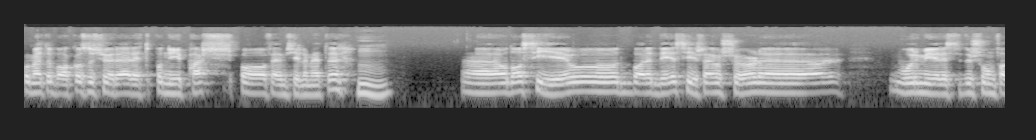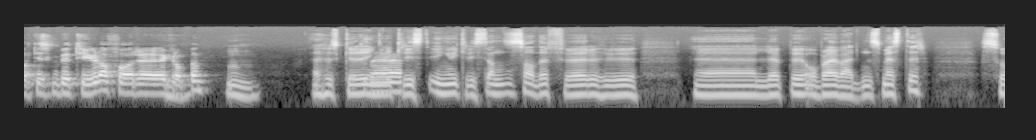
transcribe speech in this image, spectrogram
kommer jeg tilbake og så kjører jeg rett på ny pers på fem km. Mm. Eh, og da sier jo bare det sier seg jo sjøl hvor mye restitusjon faktisk betyr da for eh, kroppen. Mm. Jeg husker Ingrid, Christ, Ingrid Kristiansen sa det før hun eh, løp og blei verdensmester. Så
